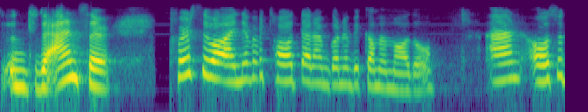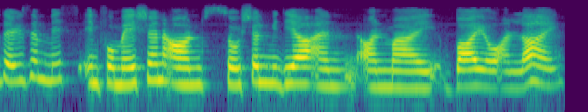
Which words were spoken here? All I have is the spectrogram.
into the answer. First of all, I never thought that I'm going to become a model. And also, there is a misinformation on social media and on my bio online.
